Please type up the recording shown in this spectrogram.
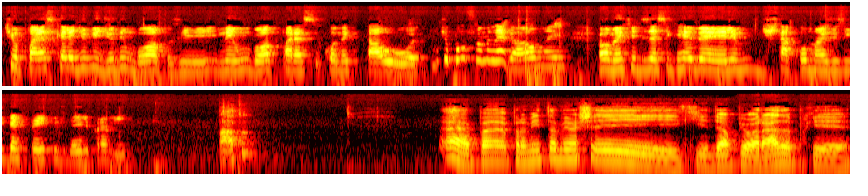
tipo, parece que ele é dividido em blocos e nenhum bloco parece se conectar ao outro. Tipo, um filme legal, mas realmente dizer assim que rever ele destacou mais os defeitos dele para mim. Pato? É, pra, pra mim também eu achei que deu uma piorada, porque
